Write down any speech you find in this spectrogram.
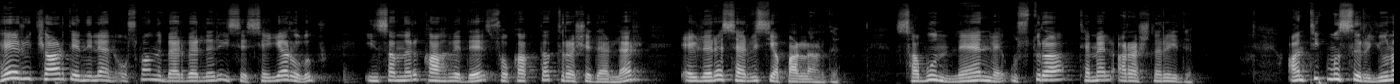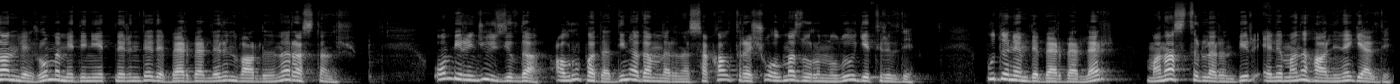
Perükar denilen Osmanlı berberleri ise seyyar olup insanları kahvede, sokakta tıraş ederler, evlere servis yaparlardı. Sabun, leğen ve ustura temel araçlarıydı. Antik Mısır, Yunan ve Roma medeniyetlerinde de berberlerin varlığına rastlanır. 11. yüzyılda Avrupa'da din adamlarına sakal tıraşı olma zorunluluğu getirildi. Bu dönemde berberler manastırların bir elemanı haline geldi.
